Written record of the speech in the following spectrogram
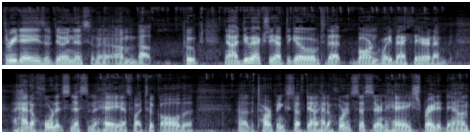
three days of doing this and I'm about pooped. Now I do actually have to go over to that barn way back there and I I had a hornet's nest in the hay. That's why I took all the uh, the tarping stuff down. I had a hornet's nest there in the hay, sprayed it down,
